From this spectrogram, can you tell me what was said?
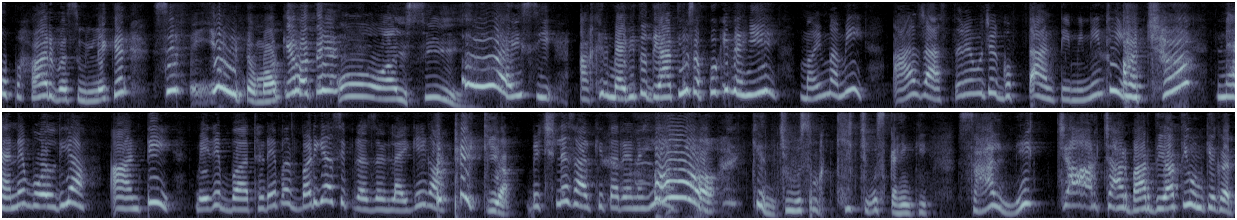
उपहार वसूलने के सिर्फ़ यही तो मौके होते हैं। ओ आई सी ऐसी आखिर मैं भी तो देहाती हूँ सबको कि नहीं? मम्मी मम्मी आज रास्ते में मुझे गुप्ता आंटी मिली थी। अच्छा? मैंने बोल दिया आंटी मेरे बर्थडे पर बढ़िया सी प्रेजेंट लाइएगा ठीक किया। पिछले साल की तरह नहीं हाँ, कंजूस मक्खी चूस कहेंगी? साल में चार चार बार दे आती उनके घर।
